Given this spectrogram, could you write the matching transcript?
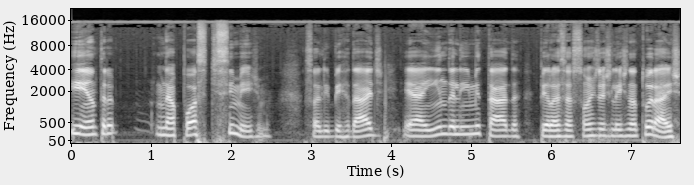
e entra na posse de si mesma. Sua liberdade é ainda limitada pelas ações das leis naturais,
